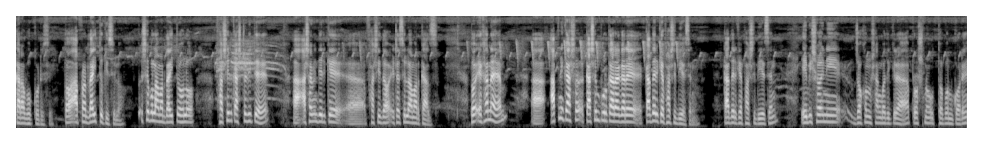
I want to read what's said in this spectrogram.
কারাভোগ করেছি। তো আপনার দায়িত্ব কী ছিল? তো সে বলে আমার দায়িত্ব হলো ফাঁসির কাস্টডিতে আসামিদেরকে ফাঁসি দেওয়া। এটা ছিল আমার কাজ। তো এখানে আপনি কাশ- কাশিমপুর কারাগারে কাদেরকে ফাঁসি দিয়েছেন? কাদেরকে ফাঁসি দিয়েছেন? এই বিষয় নিয়ে যখন সাংবাদিকরা প্রশ্ন উত্থাপন করে,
